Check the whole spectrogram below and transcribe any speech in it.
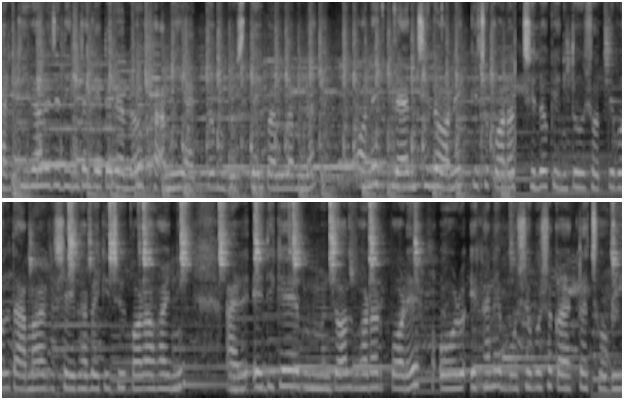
আর কীভাবে যে দিনটা কেটে গেল, আমি একদম বুঝতেই পারলাম না। অনেক প্ল্যান ছিল, অনেক কিছু করার ছিল, কিন্তু সত্যি বলতে আমার সেইভাবে কিছু করা হয়নি। আর এদিকে জল ভরার পরে ওর এখানে বসে বসে কয়েকটা ছবি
